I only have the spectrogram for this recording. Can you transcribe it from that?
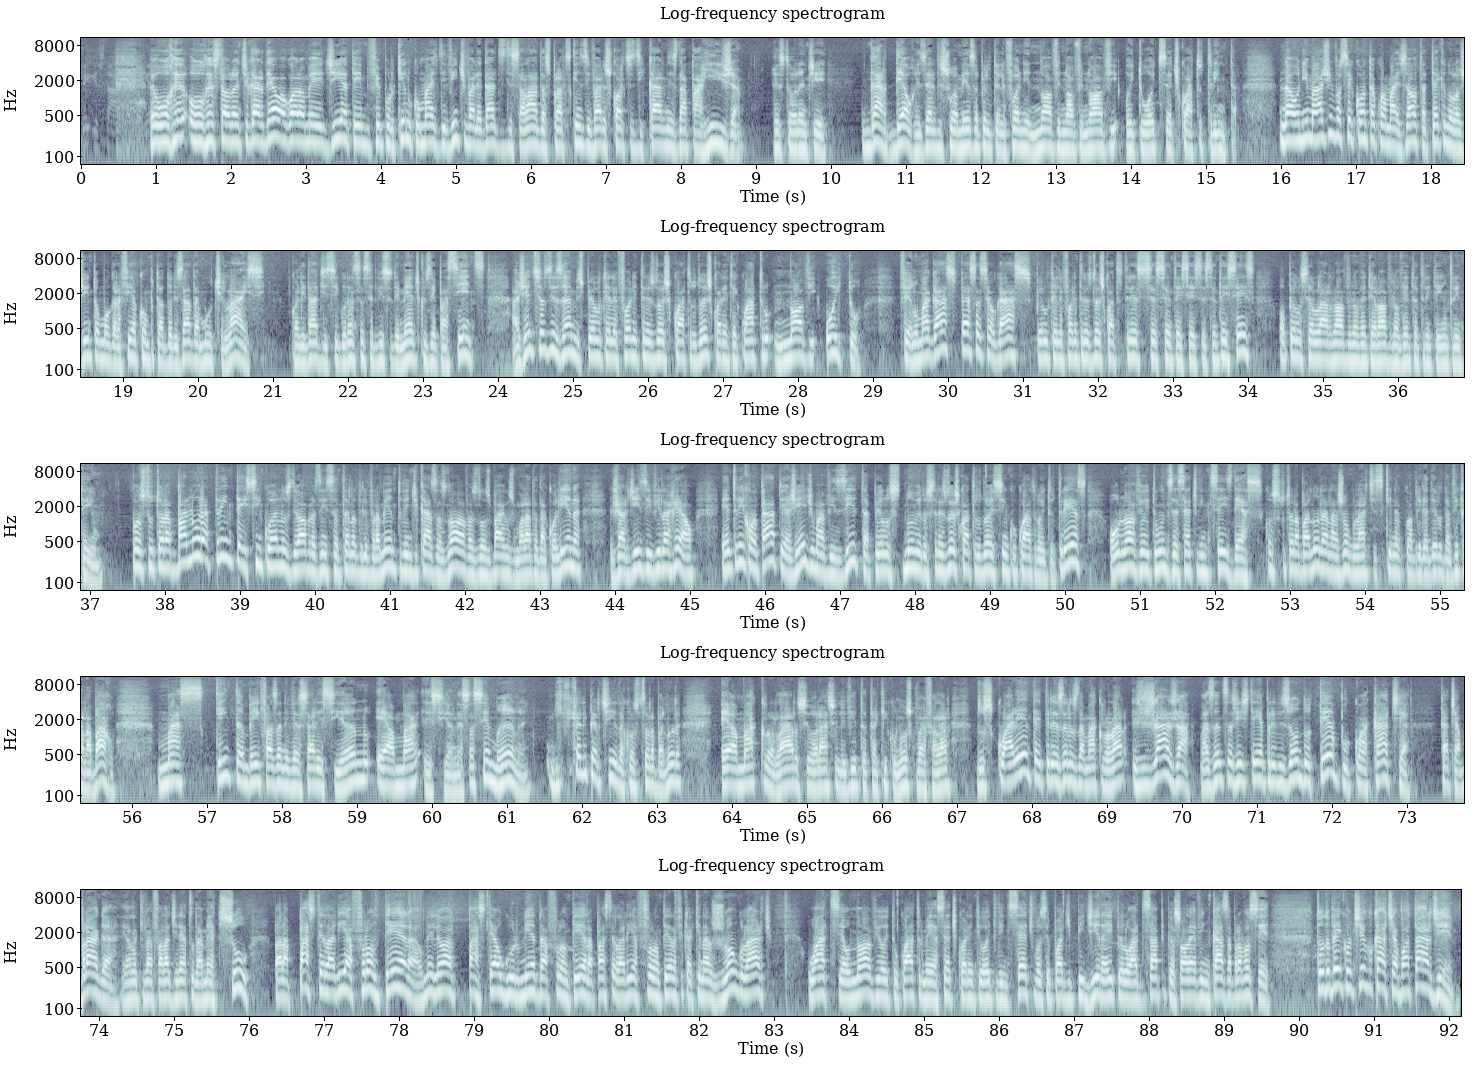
O, re, o restaurante Gardel, agora ao meio-dia, tem buffet por quilo com mais de 20 variedades de saladas, pratos quentes e vários cortes de carnes da parrija. Restaurante Gardel, reserve sua mesa pelo telefone 999-887430. Na Unimagem você conta com a mais alta tecnologia em tomografia computadorizada Multilice. Qualidade e segurança serviço de médicos e pacientes. Agende seus exames pelo telefone 3242 4498. Feluma Gás, peça seu gás pelo telefone 3243 6666 ou pelo celular 999 90 31 31. Construtora Banura, 35 anos de obras em Santana do Livramento, vende casas novas nos bairros Morada da Colina, Jardins e Vila Real. Entre em contato e agende uma visita pelos números 32425483 ou 981172610. Construtora Banura na João Goulart, esquina com a Brigadeiro Davi Canabarro. Mas quem também faz aniversário esse ano é a esse ano, essa semana, que fica ali pertinho da construtora Banura, é a Macrolar. O senhor Horácio Levita está aqui conosco, vai falar dos 43 anos da Macrolar já já. Mas antes a gente tem a previsão do tempo com a Kátia, Kátia Braga, ela que vai falar direto da Metsul para a Pastelaria Fronteira, o melhor pastel gourmet da fronteira. A Pastelaria Fronteira fica aqui na João Goulart. O WhatsApp é o 984674827. Você pode pedir aí pelo WhatsApp, o pessoal leva em casa para você. Tudo bem contigo, Kátia? Boa tarde.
